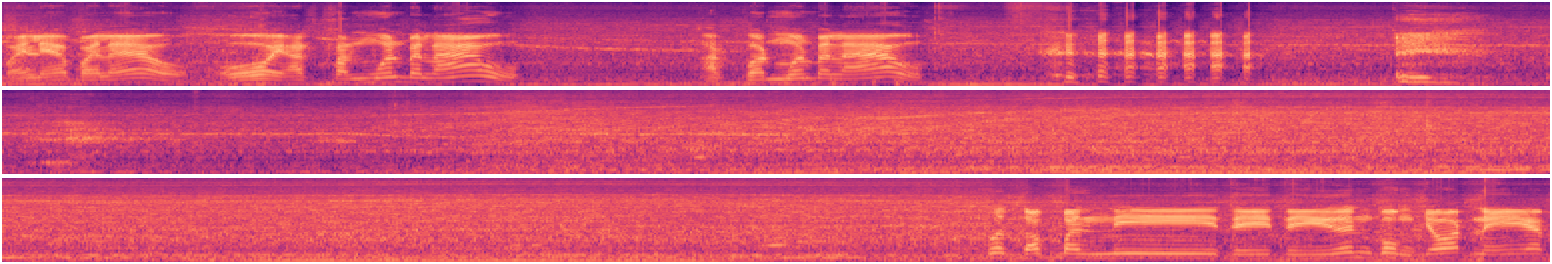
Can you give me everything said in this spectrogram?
ไปแล้วไปแล้ว โอ้ยอัดควันม้วนไปแล้ว อัดควันม้วนไปแล้ว พวกตกบันนี่ตีตีเอื้นกงจอดเนี่ยครับ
